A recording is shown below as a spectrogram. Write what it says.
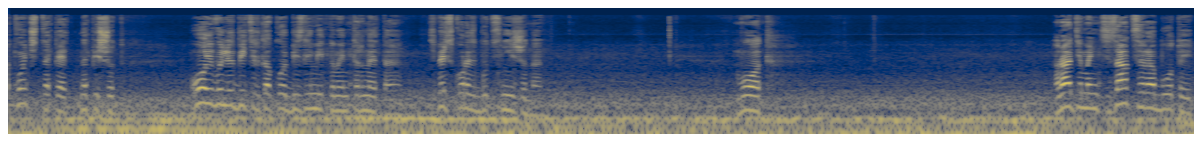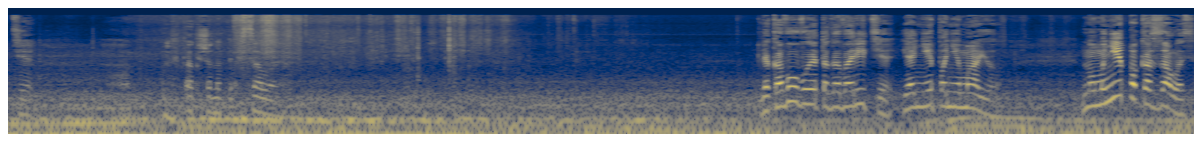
закончится опять, напишут. Ой, вы любитель какой безлимитного интернета. Теперь скорость будет снижена. Вот. Ради монетизации работаете. Как же она написала? Для кого вы это говорите, я не понимаю. Но мне показалось,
